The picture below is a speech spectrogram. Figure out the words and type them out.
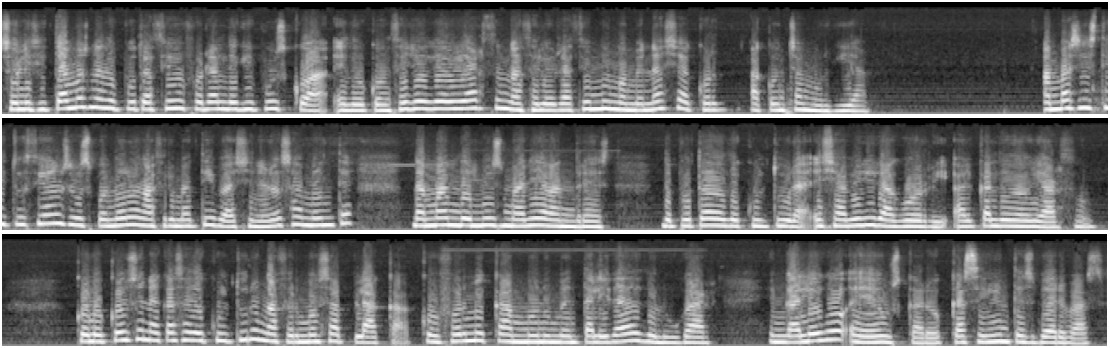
Solicitamos na Deputación Foral de Guipúzcoa e do Concello de Oiarzo unha celebración dun homenaxe a, Cor a Concha Murguía. Ambas institucións responderon afirmativa xenerosamente da man de Luis María Vandrés, deputado de Cultura, e Xavier Iragorri, alcalde de Oiarzo. Colocouse na Casa de Cultura unha fermosa placa, conforme ca monumentalidade do lugar, en galego e éuscaro, cas seguintes verbas.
